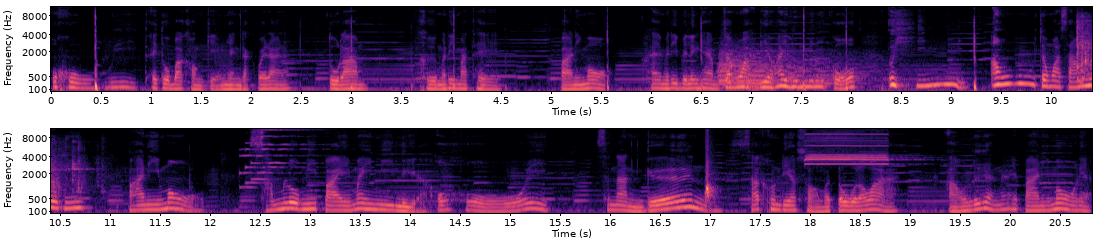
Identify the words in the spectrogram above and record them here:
โอ้โหไอตัวบัคของเกมยังดักไว้ได้นะ ตูรามคือมาที่มาเท ปานิโม ให้มาที่เบลลิงแฮม จังหวะเดียวให้ลุมมินิโกเอ้ยเอ้าจังหวะซ้ำลูกนี้ ปานิโมซ้ำลูกนี้ไปไม่มีเหลือ โอ้โห สนั่นเกิน ซัดคนเดียว 2 ประตูแล้วว่ะ เอาเรื่องนะไอ้ปานิโมเนี่ย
